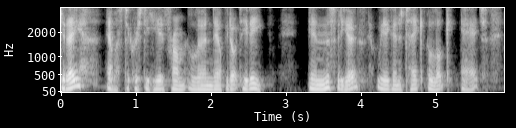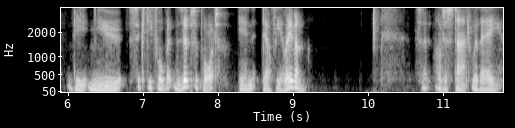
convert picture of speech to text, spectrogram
G'day, Alister Christie here from LearnDelphi.tv. In this video, we are going to take a look at the new 64-bit zip support in Delphi 11. So I'll just start with a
